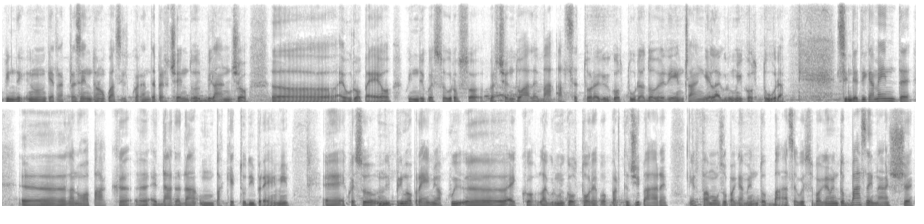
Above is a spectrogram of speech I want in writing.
quindi, mm, che rappresentano quasi il 40% del bilancio eh, europeo, quindi questo grosso percentuale va al settore agricoltura dove rientra anche l'agricoltura agrumicoltura. Sinteticamente eh, la nuova PAC eh, è data da un pacchetto di premi eh, questo, il primo premio a cui eh, ecco, l'agrumicoltore può partecipare è il famoso pagamento base. Questo pagamento base nasce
